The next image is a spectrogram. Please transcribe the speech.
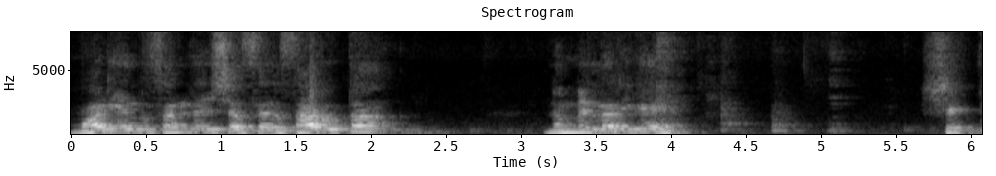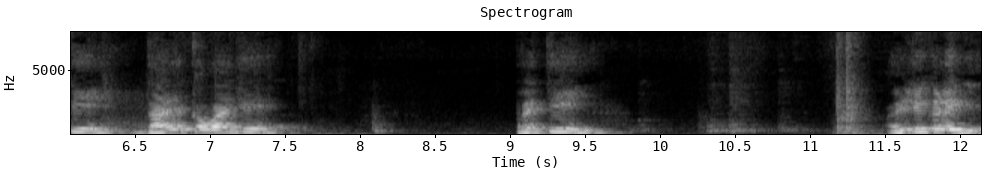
ಮಾಡಿ ಎಂದು ಸಂದೇಶ ಸಾರುತ್ತಾ ನಮ್ಮೆಲ್ಲರಿಗೆ ಶಕ್ತಿದಾಯಕವಾಗಿ ಪ್ರತಿ ಹಳ್ಳಿಗಳಿಗೆ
